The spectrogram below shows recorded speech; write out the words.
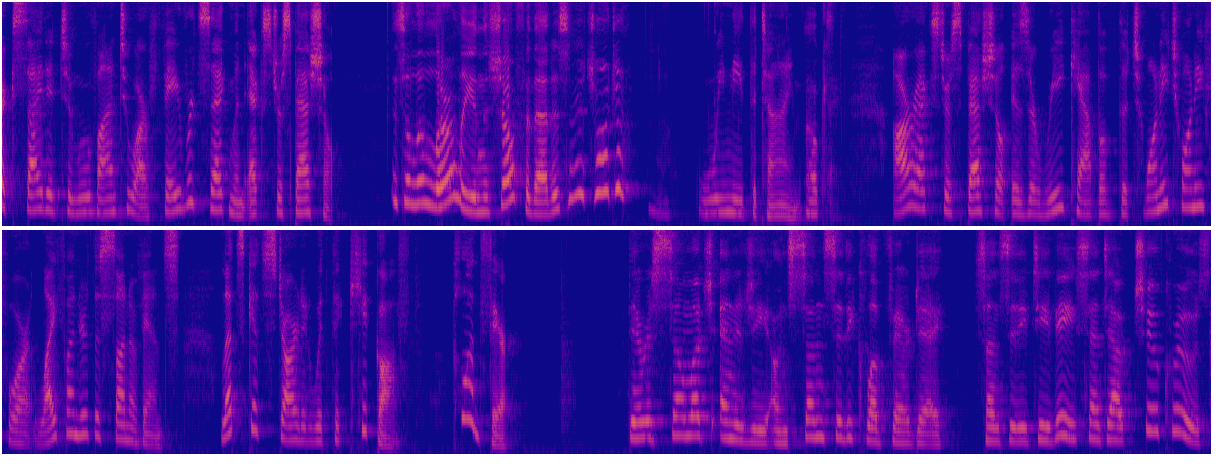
We're excited to move on to our favorite segment, Extra Special. It's a little early in the show for that, isn't it, Georgia? We need the time. Okay. Our extra special is a recap of the 2024 Life Under the Sun events. Let's get started with the kickoff Club Fair. There is so much energy on Sun City Club Fair Day. Sun City TV sent out two crews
